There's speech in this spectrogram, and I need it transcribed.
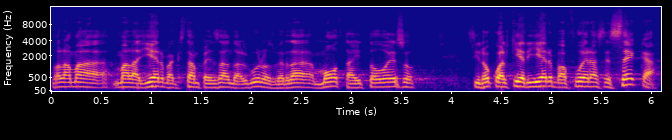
no la mala, mala hierba que están pensando algunos, ¿verdad? Mota y todo eso, sino cualquier hierba afuera se seca.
